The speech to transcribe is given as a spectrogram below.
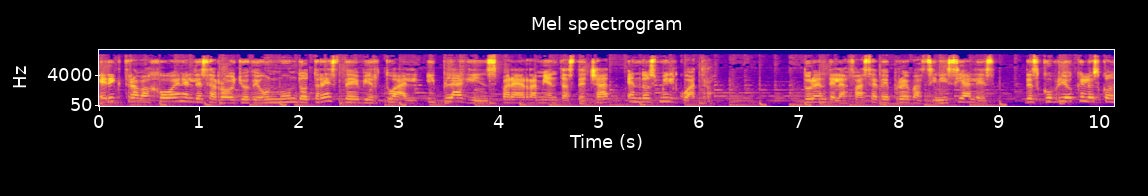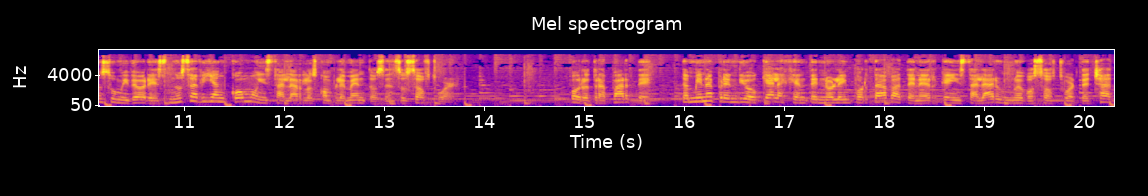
Eric trabajó en el desarrollo de un mundo 3D virtual y plugins para herramientas de chat en 2004. Durante la fase de pruebas iniciales, descubrió que los consumidores no sabían cómo instalar los complementos en su software. Por otra parte, también aprendió que a la gente no le importaba tener que instalar un nuevo software de chat.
